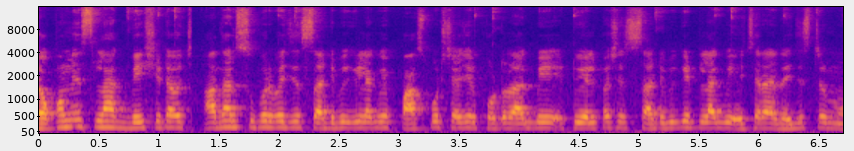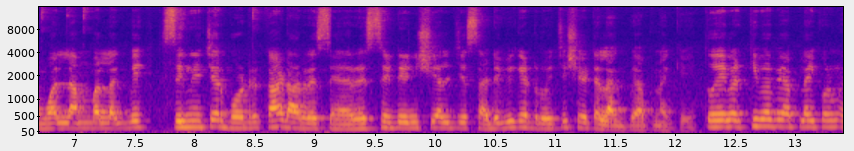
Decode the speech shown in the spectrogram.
ডকুমেন্টস লাগবে, সেটা হচ্ছে আধার সুপারভাইজার সার্টিফিকেট লাগবে পাসপোর্ট সাইজের ফটো লাগবে টুয়েলভ পাসের সার্টিফিকেট লাগবে, এছাড়া রেজিস্টার মোবাইল নাম্বার লাগবে সিগনেচার ভোটার কার্ড আর রেসিডেন্সিয়াল যে সার্টিফিকেট রয়েছে সেটা লাগবে আপনাকে। তো এবার কীভাবে অ্যাপ্লাই করবেন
